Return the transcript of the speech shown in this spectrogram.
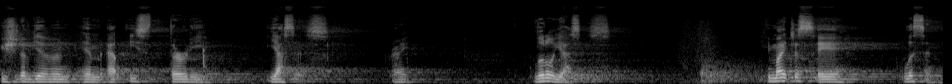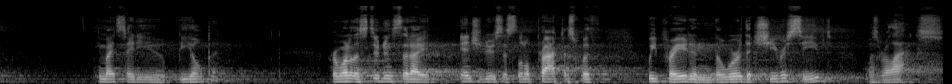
you should have given him at least 30 yeses, right? Little yeses. He might just say, listen. He might say to you, be open. For one of the students that I introduced this little practice with, we prayed, and the word that she received was relax.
